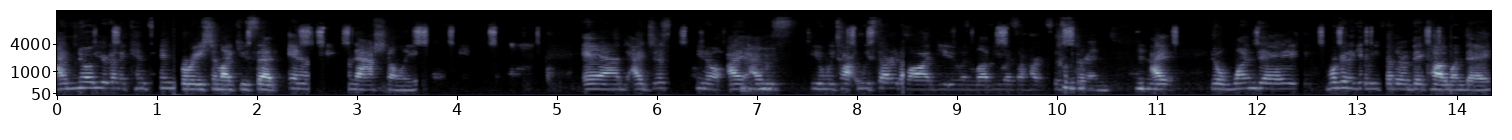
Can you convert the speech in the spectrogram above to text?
I know you're going to continue inspiration, like you said, internationally. And I just, you know, I, I mm-hmm. was, you know, we talked, we started to applaud you and love you as a heart sister. And yeah. I, you know, one day we're going to give each other a big hug one day.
